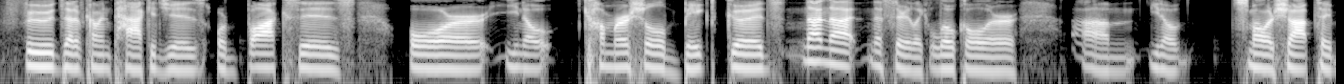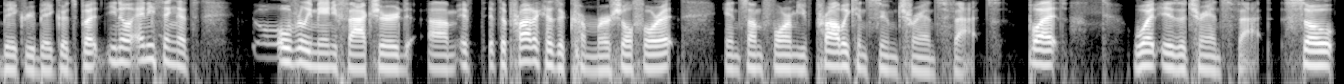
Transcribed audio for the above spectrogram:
foods that have come in packages or boxes or, you know, commercial baked goods, not not necessarily like local or um, you know, smaller shop type bakery baked goods, but you know, anything that's overly manufactured. Um, if if the product has a commercial for it in some form, you've probably consumed trans fats. But what is a trans fat? So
